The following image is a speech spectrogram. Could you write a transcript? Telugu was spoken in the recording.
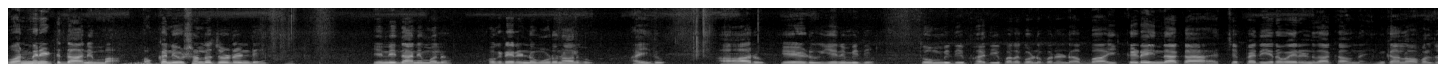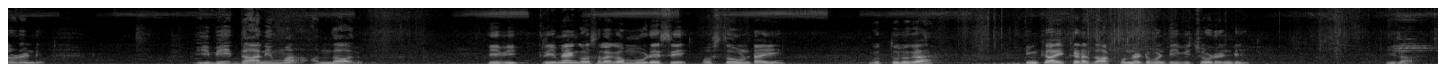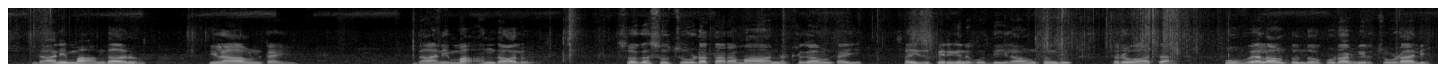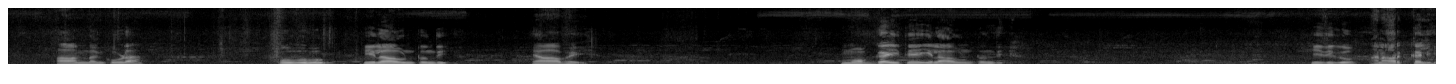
వన్ మినిట్ దానిమ్మ. ఒక్క నిమిషంలో చూడండి. ఎన్ని దానిమ్మలు? ఒకటి రెండు మూడు నాలుగు ఐదు ఆరు ఏడు ఎనిమిది తొమ్మిది పది పదకొండు పన్నెండు. అబ్బా ఇక్కడే ఇందాక చెప్పేది ఇరవై రెండు దాకా ఉన్నాయి. ఇంకా లోపల చూడండి. ఇవి దానిమ్మ అందాలు. ఇవి త్రీ మ్యాంగోస్ లాగా మూడేసి వస్తూ ఉంటాయి. గుత్తులుగా. ఇంకా ఇక్కడ దాక్కున్నటువంటి ఇవి చూడండి. ఇలా దానిమ్మ అందాలు ఇలా ఉంటాయి. దానిమ్మ అందాలు సొగసు చూడ తరమా అన్నట్లుగా ఉంటాయి. సైజు పెరిగిన కొద్దీ ఇలా ఉంటుంది. తరువాత పువ్వు ఎలా ఉంటుందో కూడా మీరు చూడాలి. ఆ అందం కూడా పువ్వు ఇలా ఉంటుంది. యాభై మొగ్గ అయితే ఇలా ఉంటుంది. ఇదిగో అనార్కలి.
